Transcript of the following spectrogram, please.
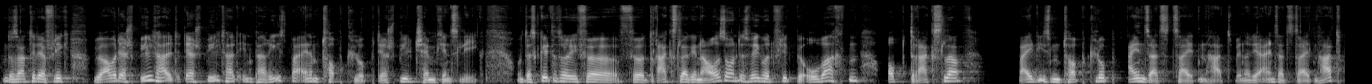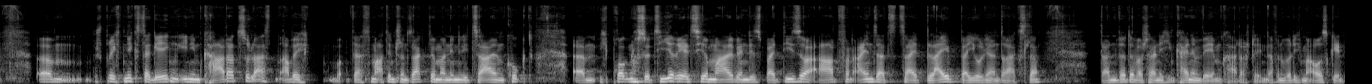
Und da sagte der Flick, ja, aber der spielt halt, der spielt halt in Paris bei einem Top-Club, der spielt Champions League. Und das gilt natürlich für, für Draxler genauso und deswegen wird Flick beobachten, ob Draxler bei diesem Top-Club Einsatzzeiten hat. Wenn er die Einsatzzeiten hat, ähm, spricht nichts dagegen, ihn im Kader zu lassen. Aber ich, was Martin schon sagt, wenn man in die Zahlen guckt, ähm, ich prognostiziere jetzt hier mal, wenn das bei dieser Art von Einsatzzeit bleibt bei Julian Draxler, dann wird er wahrscheinlich in keinem WM-Kader stehen. Davon würde ich mal ausgehen.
